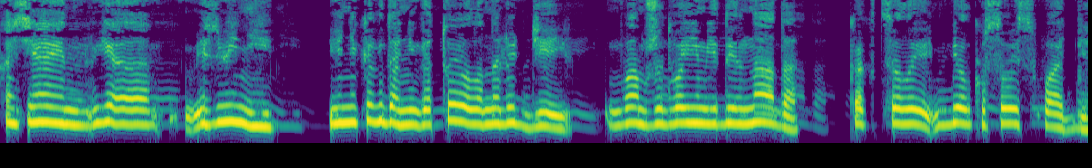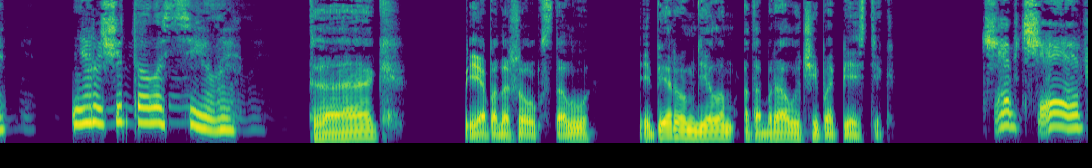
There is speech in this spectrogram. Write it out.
Хозяин, я... Извини, я никогда не готовила на людей. Вам же двоим еды надо, как целой белкусовой свадьбе. Не рассчитала силы. Так, я подошел к столу и первым делом отобрал у Чипа пестик. Чип-чип.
